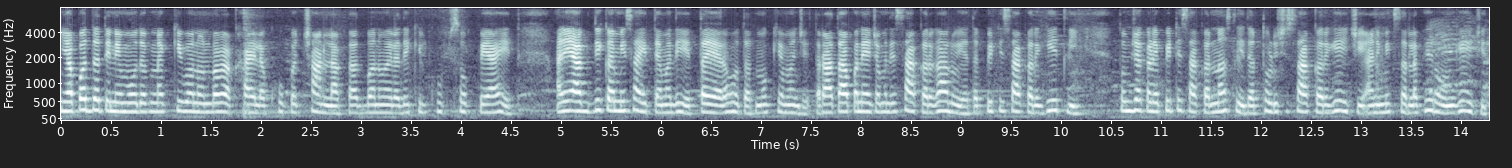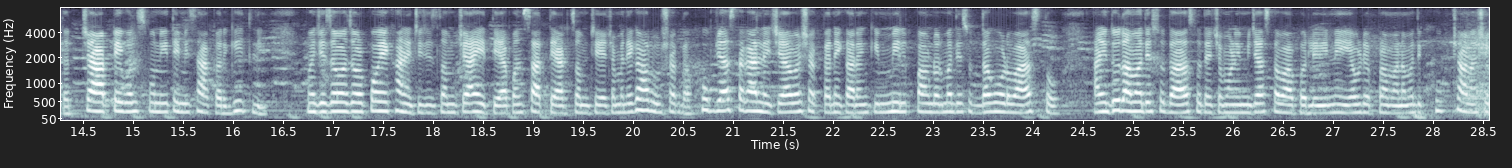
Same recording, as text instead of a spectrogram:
या पद्धतीने मोदक नक्की बनवून बघा खायला खूपच छान लागतात बनवायला देखील खूप सोपे आहेत. आणि अगदी कमी साहित्यामध्ये हे तयार होतात मुख्य म्हणजे. तर आता आपण याच्यामध्ये साखर घालूया. तर पिठी साखर घेतली. तुमच्याकडे पिठी साखर नसली तर थोडीशी साखर घ्यायची आणि मिक्सरला फिरवून घ्यायची. तर चार टेबलस्पून इथे मी साखर घेतली. म्हणजे जवळजवळ पोहे खाण्याचे जे चमचे आहेत ते आपण सात ते आठ चमचे याच्यामध्ये घालू शकता. खूप जास्त घालण्याची आवश्यकता नाही कारण की मिल्क पावडरमध्ये सुद्धा गोडवा असतो आणि दुधामध्ये सुद्धा असतो. त्याच्यामुळे मी जास्त वापरलेली नाही. एवढ्या प्रमाणामध्ये खूप छान असे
